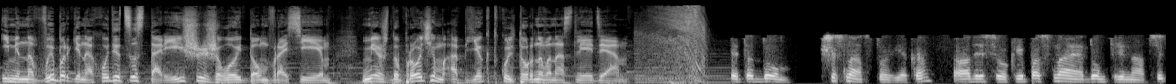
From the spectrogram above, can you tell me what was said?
именно в Выборге находится старейший жилой дом в России. Между прочим, объект культурного наследия. Это дом 16 века. Адрес его крепостная, дом 13.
